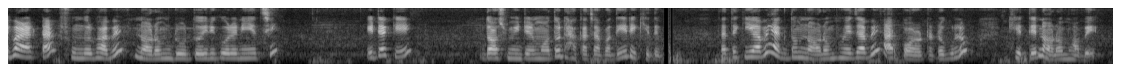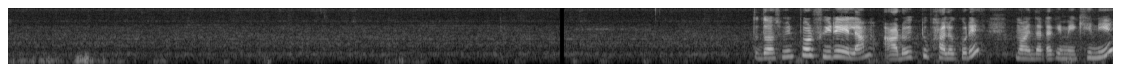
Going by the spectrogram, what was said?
এবার একটা সুন্দরভাবে নরম ডো তৈরি করে নিয়েছি। এটাকে দশ মিনিটের মতো ঢাকা চাপা দিয়ে রেখে দেবো। তাতে কী হবে? একদম নরম হয়ে যাবে আর পরোটাটাগুলো খেতে নরম হবে। তো দশ মিনিট পর ফিরে এলাম। আরও একটু ভালো করে ময়দাটাকে মেখে নিয়ে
